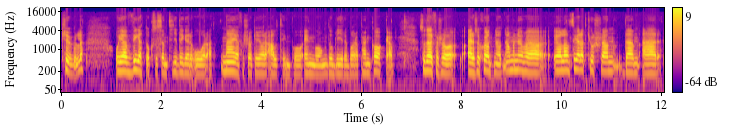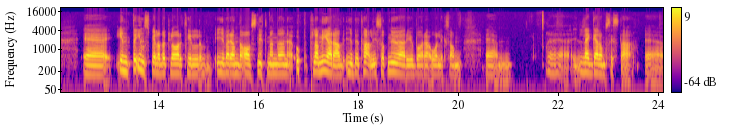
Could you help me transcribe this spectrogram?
kul. Och jag vet också sedan tidigare år att när jag försöker göra allting på en gång då blir det bara pannkaka. Så därför så är det så skönt nu att ja, men nu har jag, jag har lanserat kursen, den är eh, inte inspelad och klar till i varenda avsnitt men den är uppplanerad i detalj så att nu är det ju bara att liksom eh, eh, lägga de sista eh,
